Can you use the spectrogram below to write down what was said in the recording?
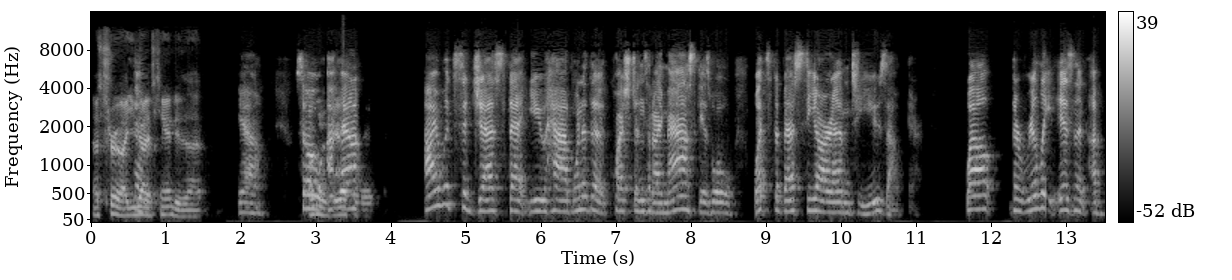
That's true. You guys can do that. Yeah. So I, I would suggest that you have one of the questions that i'm asked is well what's the best crm to use out there well there really isn't a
